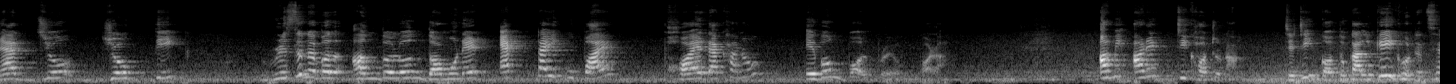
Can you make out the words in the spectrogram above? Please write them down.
ন্যায্য যৌক্তিক রিজনেবল আন্দোলন দমনের একটাই উপায় ভয় দেখানো এবং বল প্রয়োগ করা। আমি আরেকটি ঘটনা, যেটি গতকালকেই ঘটেছে।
